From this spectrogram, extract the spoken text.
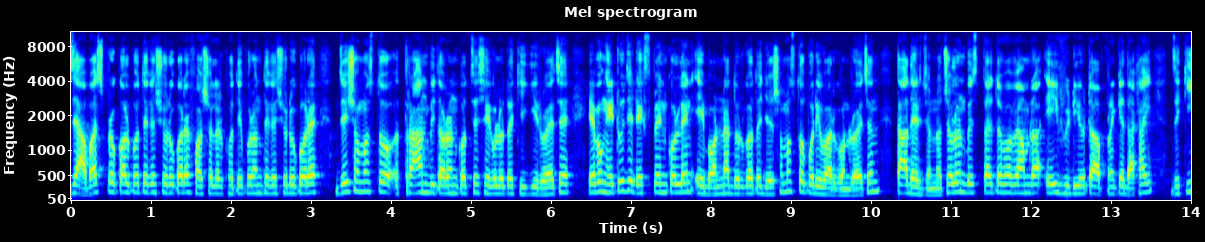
যে আবাস প্রকল্প থেকে শুরু করে ফসলের ক্ষতিপূরণ থেকে শুরু করে যে সমস্ত ত্রাণ বিতরণ করছে সেগুলোতে কী কী রয়েছে এবং এটু জেড এক্সপ্লেন করলেন এই বন্যা দুর্গত যে সমস্ত পরিবারগণ রয়েছেন তাদের জন্য। চলুন বিস্তারিতভাবে আমরা এই ভিডিওটা আপনাকে দেখাই যে কি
